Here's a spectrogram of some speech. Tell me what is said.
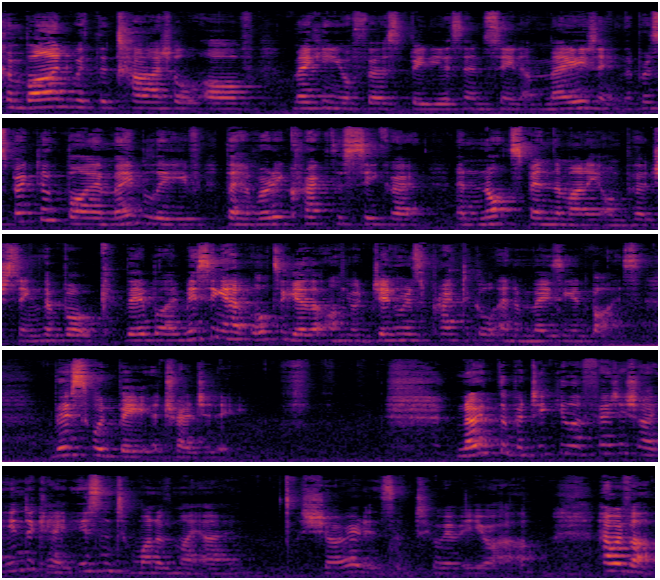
Combined with the title of making your first BDSM scene amazing, the prospective buyer may believe they have already cracked the secret and not spend the money on purchasing the book, thereby missing out altogether on your generous, practical, and amazing advice. This would be a tragedy. Note the particular fetish I indicate isn't one of my own. Sure, it isn't, whoever you are. However,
